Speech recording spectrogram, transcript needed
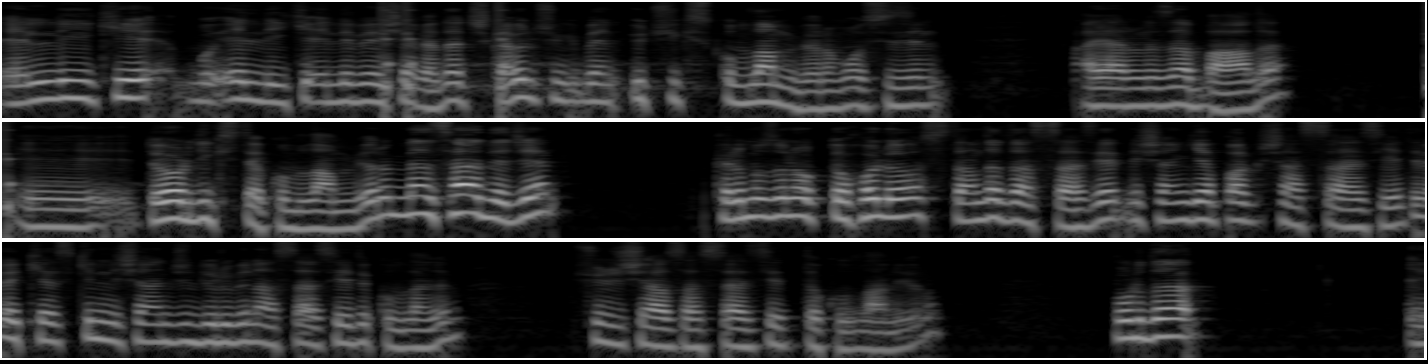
52. Bu 52 55'e kadar çıkabilir. Çünkü ben 3x kullanmıyorum. O sizin ayarınıza bağlı. E, 4x de kullanmıyorum. Ben sadece kırmızı nokta holo standart hassasiyet, nişangah bakış hassasiyeti ve keskin nişancı dürbün hassasiyeti kullanıyorum. Üçüncü şahıs hassasiyeti de kullanıyorum. Burada e,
